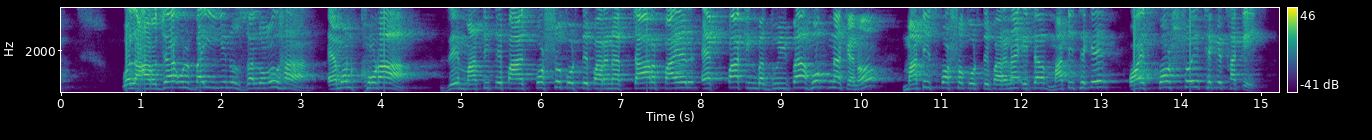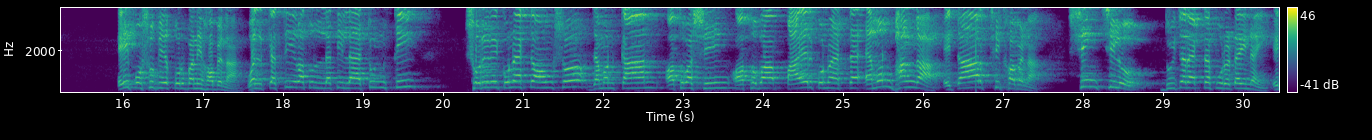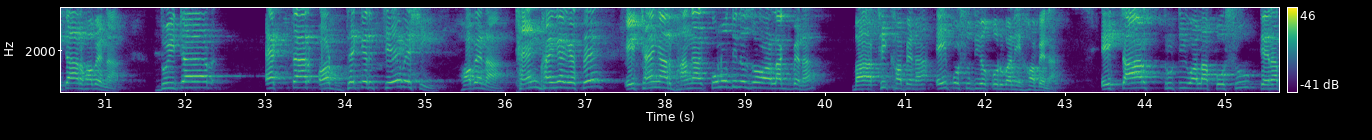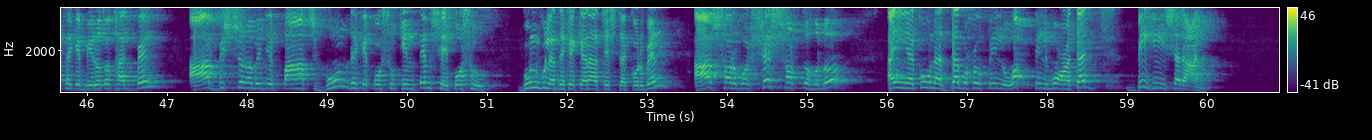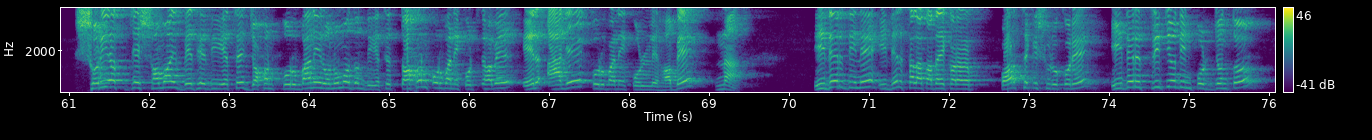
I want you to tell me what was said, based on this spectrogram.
ওয়াল আরজাউল বাইয়িনু জালউহা, এমন খোঁড়া যে মাটিতে পা স্পর্শ করতে পারে না, চার পায়ের এক পা কিংবা দুই পা হোক না কেন, মাটি স্পর্শ করতে পারে না। এটা মাটি থেকে অস্পর্শই থেকে থাকে। এই পশু দিয়ে কোরবানি হবে না। ওয়াল কাসীরাতুল্লাতি লা তুনকি শরীরের কোনো একটা অংশ, যেমন কান অথবা শিং অথবা পায়ের কোনো একটা এমন ভাঙ্গা, এটা আর ঠিক হবে না। শিং ছিল, দুইটার একটা পুরোটাই নাই, এটা আর হবে না। দুইটার, একটার অর্ধেকের চেয়ে বেশি হবে না। ঠ্যাং ভাঙে গেছে, এই ঠ্যাং আর ভাঙা কোনোদিনও জোড়া লাগবে না বা ঠিক হবে না, এই পশু দিয়েও কোরবানি হবে না। এই চার ত্রুটিওয়ালা পশু কেনা থেকে বিরত থাকবেন। আর বিশ্বনবী যে পাঁচ গুণ দেখে পশু কিনতেন, সেই পশু গুণগুলা দেখে কেনার চেষ্টা করবেন। আর সর্বশেষ শর্ত হলো শরীয়ত যে সময় বেঁধে দিয়েছে, যখন কোরবানির অনুমোদন দিয়েছে, তখন কোরবানি করতে হবে। এর আগে কোরবানি করলে হবে না। ঈদের দিনে ঈদের সালাত আদায় করার পর থেকে শুরু করে ঈদের তৃতীয় দিন পর্যন্ত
